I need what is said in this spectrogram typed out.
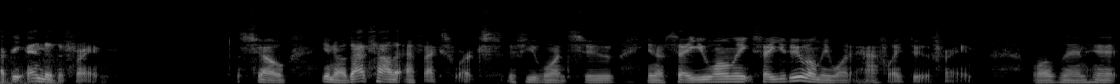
at the end of the frame. So, you know, that's how the FX works. If you want to, you know, say you only, say you do only want it halfway through the frame. Well, then hit,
